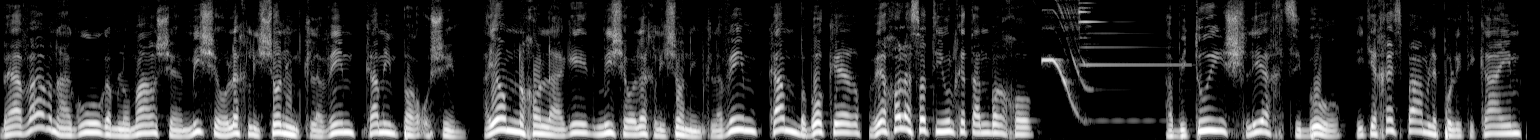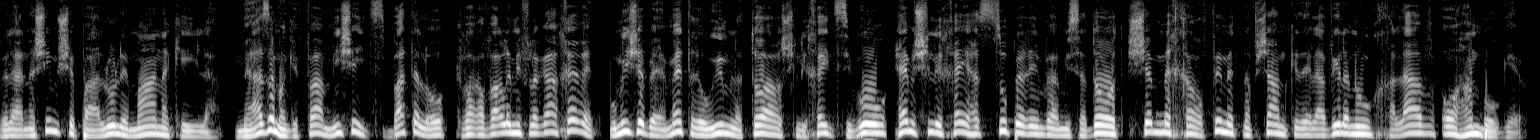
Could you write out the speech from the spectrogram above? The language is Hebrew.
בעבר נהגו גם לומר שמי שהולך לישון עם כלבים, קם עם פרעושים. היום נכון להגיד, מי שהולך לישון עם כלבים, קם בבוקר ויכול לעשות טיול קטן ברחוב. הביטוי שליח ציבור התייחס פעם לפוליטיקאים ולאנשים שפעלו למען הקהילה. מאז המגפה, מי שהצבעת לו כבר עבר למפלגה אחרת, ומי שבאמת ראויים לתואר שליחי ציבור הם שליחי הסופרים והמסעדות שמחרפים את נפשם כדי להביא לנו חלב או המבורגר.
